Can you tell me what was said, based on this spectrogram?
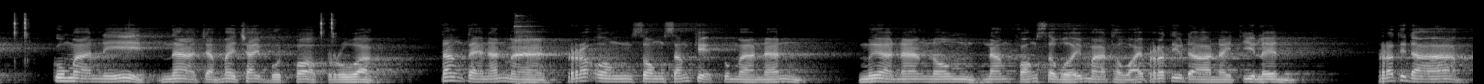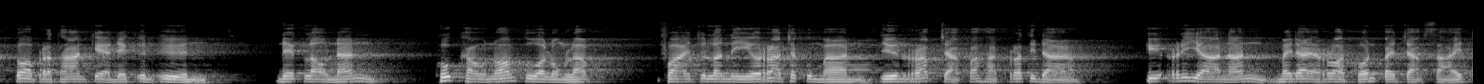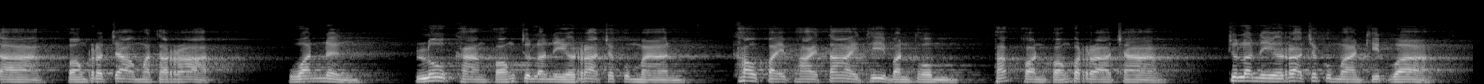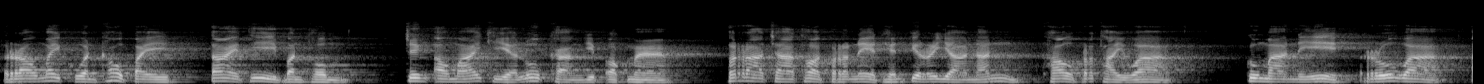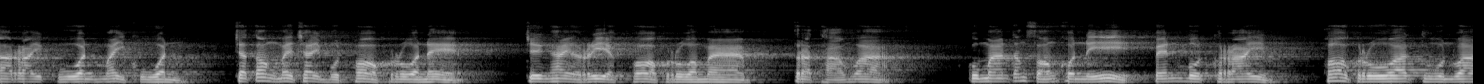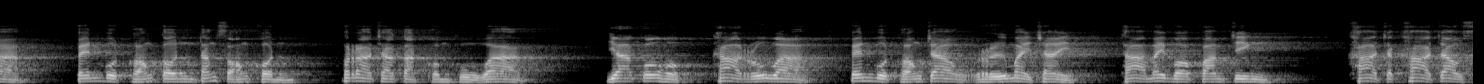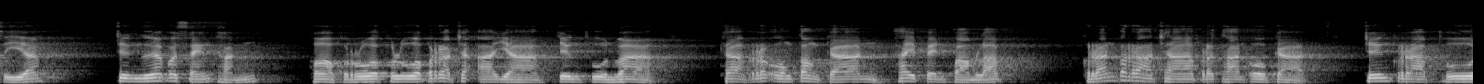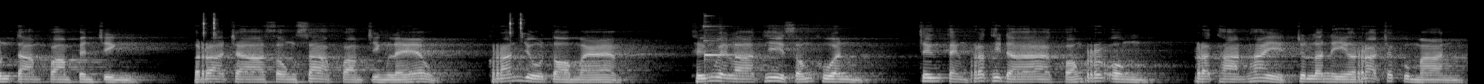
กุมารนี้น่าจะไม่ใช่บุตรพ่อครัว ตั้งแต่นั้นมา พระองค์ทรงสังเกตกุมารนั้น เมื่อนางนมนำของเสวยมาถวายพระธิดาในที่เล่น พระธิดาก็ประทานแก่เด็กอื่นๆ เด็กเหล่านั้นคุกเข่าน้อมตัวลงรับ ฝ่ายจุลนีราชกุมารยืนรับจากพระหัตถ์พระธิดา กิริยานั้นไม่ได้รอดพ้นไปจากสายตาของพระเจ้ามัทราช วันหนึ่ง ลูกข่างของจุลนีราชกุมาร เข้าไปภายใต้ที่บรรทม พักผ่อนของพระราชา จุลนีราชกุมารคิดว่า เราไม่ควรเข้าไปใต้ที่บรรทม จึงเอาไม้เขี่ยลูกข่างหยิบออกมา พระราชาทอดพระเนตรเห็นกิริยานั้น เข้าพระทัยว่า กุมารนี้รู้ว่าอะไรควรไม่ควร จะต้องไม่ใช่บุตรพ่อครัวแน่ จึงให้เรียกพ่อครัวมา ตรัสถามว่า กุมารทั้งสองคนนี้เป็นบุตรใคร พ่อครัวทูลว่า เป็นบุตรของตนทั้งสองคน พระราชาตัดข่มขู่ว่า อย่าโกหกข้ารู้ว่า เป็นบุตรของเจ้าหรือไม่ใช่ ถ้าไม่บอกความจริงข้าจะฆ่าเจ้าเสีย จึงเงื้อพระแสงขันพ่อครัวกลัวพระราชอาญาจึงทูลว่า ข้าพระองค์ต้องการให้เป็นความลับ ครั้นพระราชาประทานโอกาส จึงกราบทูลตามความเป็นจริง พระราชาทรงทราบความจริงแล้ว ครั้นอยู่ต่อมา ถึงเวลาที่สมควรจึงแต่งพระธิดาของพระองค์ ประทานให้จุลนีราชกุมาร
